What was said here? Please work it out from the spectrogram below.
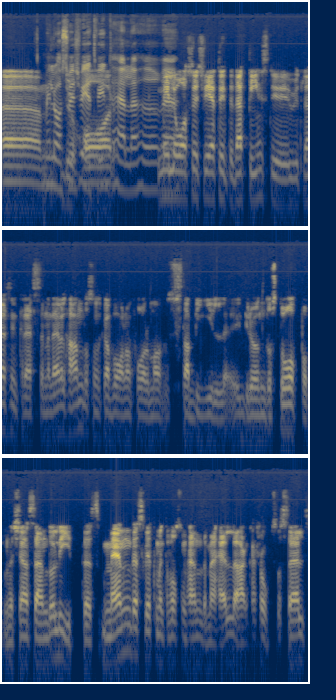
Uh, Milosevic vet vi inte heller hur... Milosevic vet vi inte. Där finns det ju utländskt intresse, men det är väl han då som ska vara någon form av stabil grund att stå på. Men det känns ändå lite... Mendes vet man inte vad som händer med heller. Han kanske också säljs.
